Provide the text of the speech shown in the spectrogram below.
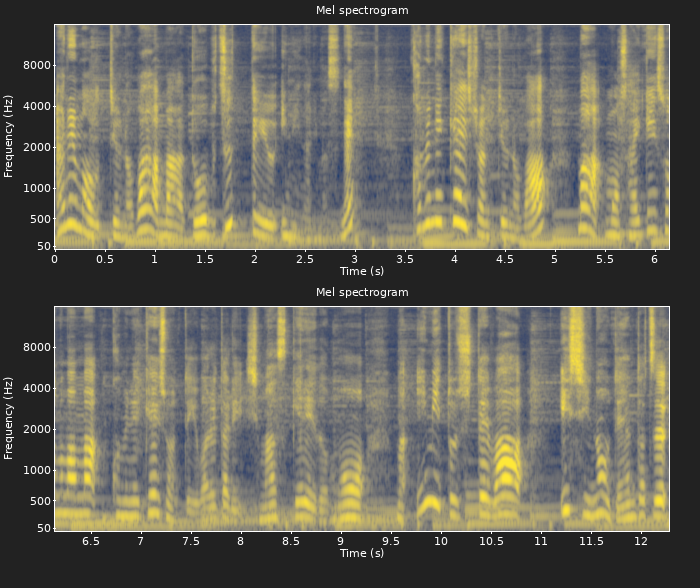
アニマルっていうのは、まあ、動物っていう意味になりますね。コミュニケーションっていうのはまあもう最近そのままコミュニケーションって言われたりしますけれども、まあ、意味としては意思の伝達っ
